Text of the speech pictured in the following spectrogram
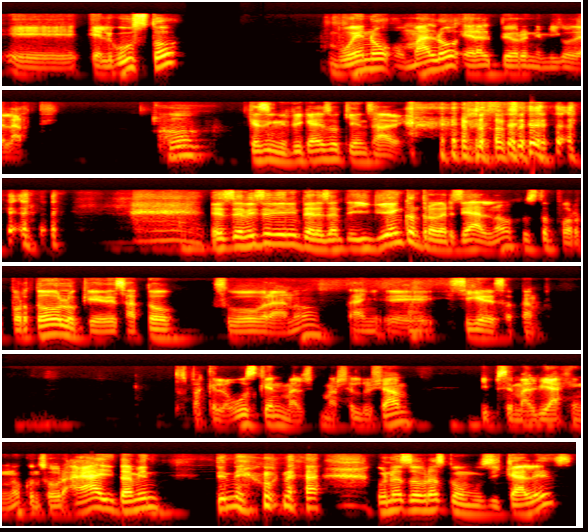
eh, el gusto, bueno o malo, era el peor enemigo del arte. Ah, ¿Qué significa eso? ¿Quién sabe? Entonces, se me hizo bien interesante y bien controversial, ¿no? Justo por, por todo lo que desató su obra, ¿no? Eh, sigue desatando. Entonces, para que lo busquen, Mar- Marcel Duchamp, y se malviajen, ¿no? Con su obra. Ah, y también tiene una, unas obras como musicales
